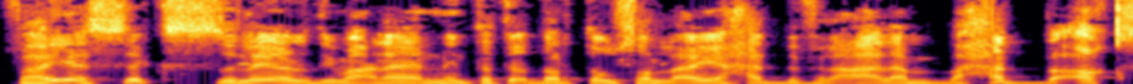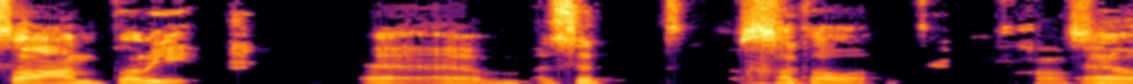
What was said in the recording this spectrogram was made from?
فهي ال six layer دي معناها إن أنت تقدر توصل لأي حد في العالم بحد أقصى عن طريق آه، ست خطوات. آه،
